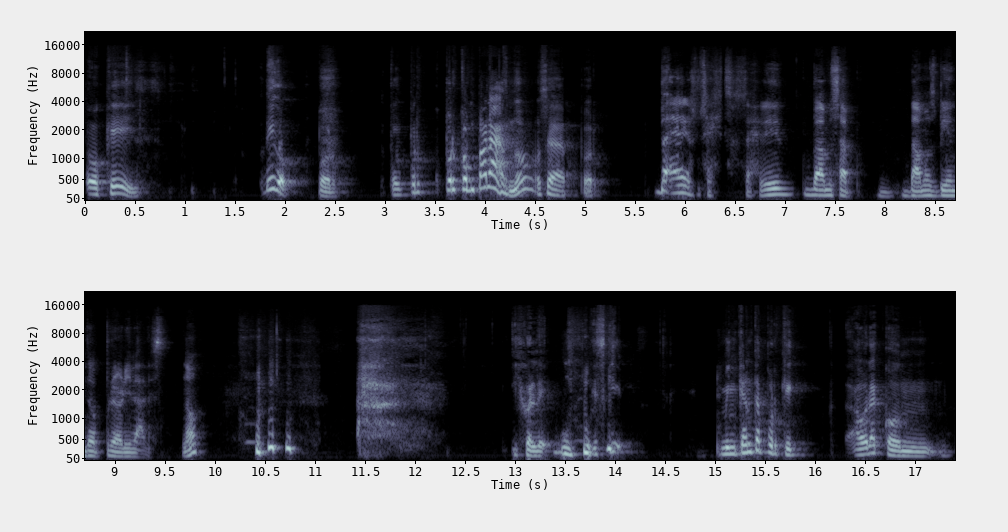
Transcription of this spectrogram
ok. Digo, por, por, comparar, ¿no? O sea, por. Vamos a vamos viendo prioridades, ¿no? Híjole, es que me encanta porque ahora con,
